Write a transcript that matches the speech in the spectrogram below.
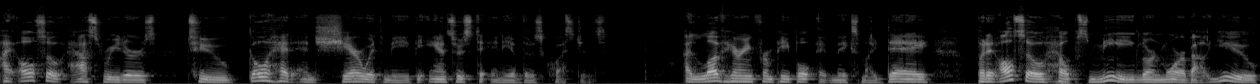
I also asked readers to go ahead and share with me the answers to any of those questions. I love hearing from people, it makes my day, but it also helps me learn more about you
